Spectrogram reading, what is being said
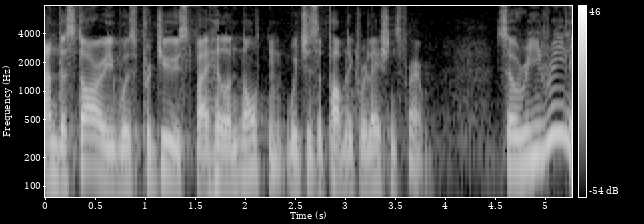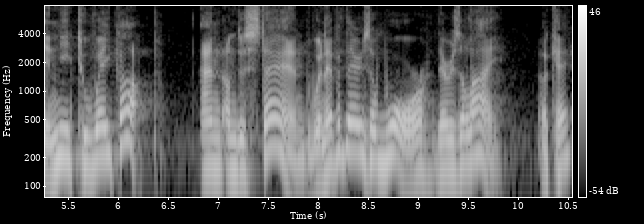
And the story was produced by Hill and Knowlton, which is a public relations firm. So we really need to wake up and understand whenever there is a war, there is a lie okay?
